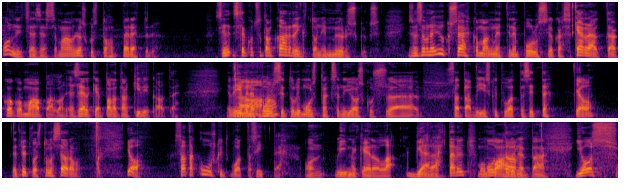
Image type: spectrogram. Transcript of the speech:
On itse asiassa. Mä oon joskus tuohon perehtynyt. Se, sitä kutsutaan Carringtonin myrskyksi. Se on semmoinen yksi sähkömagneettinen pulssi, joka skäräyttää koko maapallon ja selkeä palataan kivikauteen. Ja viimeinen Aha. pulssi tuli muistaakseni joskus äh, 150 vuotta sitten. Joo. Et nyt voisi tulla seuraava. Joo. 160 vuotta sitten on viime kerralla kärähtänyt. Mun pahvinen pää. Jos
